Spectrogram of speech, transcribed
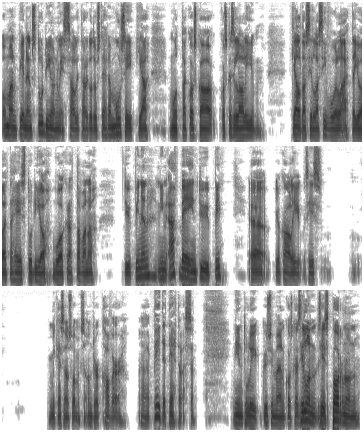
oman pienen studion, missä oli tarkoitus tehdä musiikkia, mutta koska, koska sillä oli keltaisilla sivuilla, että joo, että hei studio vuokrattavana tyyppinen, niin FBIin tyyppi, joka oli siis, mikä se on suomeksi, undercover, peitetehtävässä, niin tuli kysymään, koska silloin siis pornon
